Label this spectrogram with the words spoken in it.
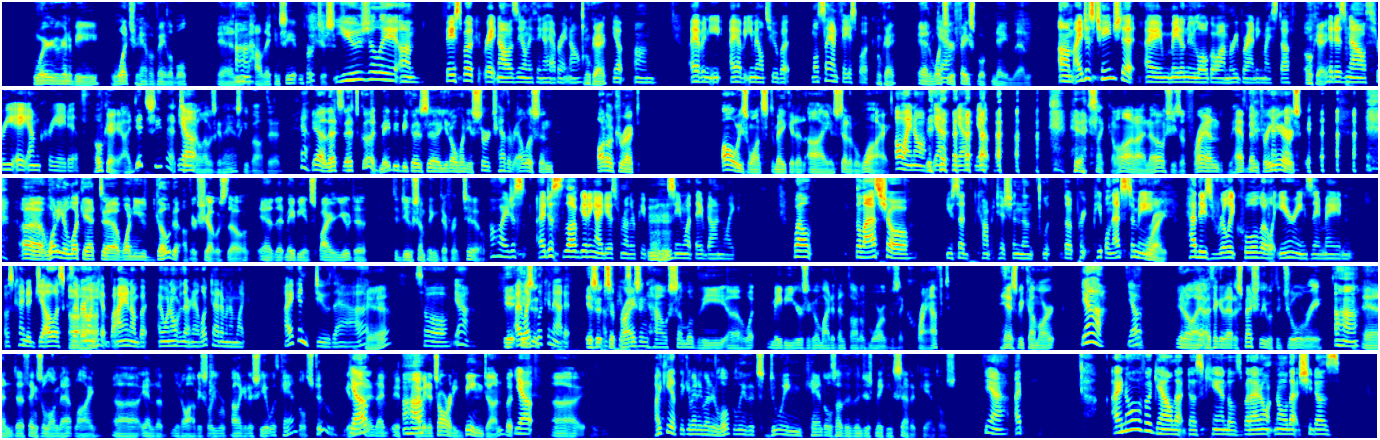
where you're going to be, what you have available, and Uh-huh. how they can see it and purchase. Usually, um, Facebook right now is the only thing I have right now. Okay. Yep. Um, I have an e- I have email too, but mostly on Facebook. Okay. And what's Yeah. your Facebook name then? Um, I just changed it. I made a new logo. I'm rebranding my stuff. Okay. It is now 3 a.m. Creative. Okay, I did see that Yeah. title. I was going to ask you about that. Yeah. yeah, that's that's good. Maybe because uh, you know when you search Heather Ellyson, autocorrect always wants to make it an I instead of a Y. Oh, I know. Yeah. Yeah. Yep. Yeah it's like, come on, I know she's a friend. We have been for years. uh, what do you look at uh, when you go to other shows, though, uh, that maybe inspire you to to do something different too? Oh, I just I just love getting ideas from other people Mhm. and seeing what they've done. Like, well, the last show you said competition. The the pre- people next to me Right. Had these really cool little earrings they made, and I was kind of jealous because everyone Uh-huh. kept buying them. But I went over there and I looked at them and I'm like, I can do that. Yeah. So yeah, I- I like it- looking at it. Is it Other people say- surprising how some of the uh, what maybe years ago might have been thought of more of as a craft has become art? Yeah. Yep. You know, I, I think of that especially with the jewelry Uh huh. and uh, things along that line. Uh, and uh, you know, obviously, we're probably going to see it with candles too. You know? Yep. I, Uh-huh. I mean, it's already being done, but Yep. uh, I can't think of anybody locally that's doing candles other than just making scented candles. Yeah, I I know of a gal that does candles, but I don't know that she does.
